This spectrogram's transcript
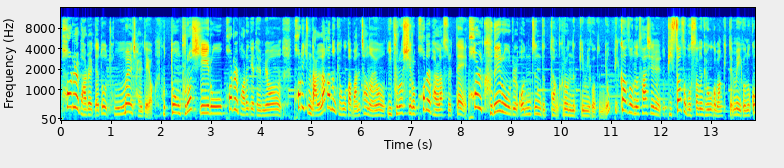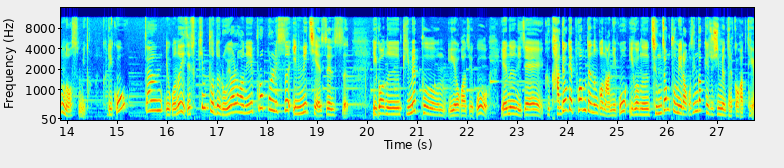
펄을 바를 때도 정말 잘 돼요. 보통 브러쉬로 펄을 바르게 되면 펄이 좀 날아가는 경우가 많잖아요. 이 브러쉬로 펄을 발랐을 때 펄 그대로를 얹은 듯한 그런 느낌이거든요. 피카소는 사실 비싸서 못 사는 경우가 많기 때문에 이거는 꼭 넣었습니다. 그리고 짠! 이거는 이제 스킨푸드 로열 허니 프로폴리스 인리치 에센스 이거는 비매품이어가지고 얘는 이제 그 가격에 포함되는 건 아니고 이거는 증정품이라고 생각해 주시면 될 것 같아요.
